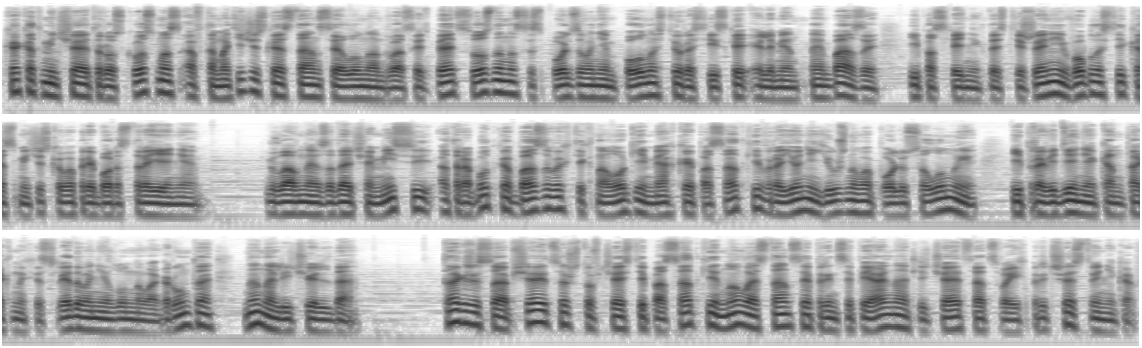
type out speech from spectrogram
Как отмечает Роскосмос, автоматическая станция Луна-25 создана с использованием полностью российской элементной базы и последних достижений в области космического приборостроения – Главная задача миссии – отработка базовых технологий мягкой посадки в районе Южного полюса Луны и проведение контактных исследований лунного грунта на наличие льда. Также сообщается, что в части посадки новая станция принципиально отличается от своих предшественников.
